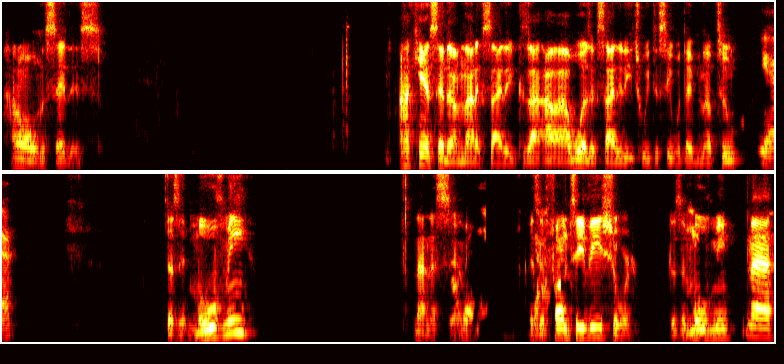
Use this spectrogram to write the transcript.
How do I want to say this? I can't say that I'm not excited because I, I, I was excited each week to see what they've been up to. Yeah. Does it move me? Not necessarily. Is yeah. it fun TV? Sure. Does it move me? Nah.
